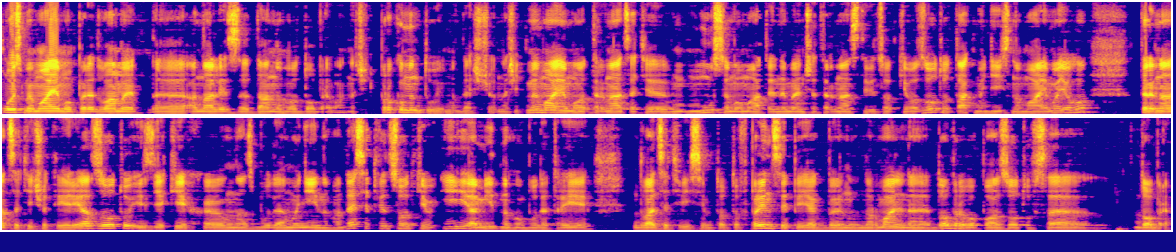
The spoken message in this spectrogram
Ось ми маємо перед вами е, аналіз даного добрива. Значить, прокоментуємо дещо. Значить, ми маємо 13, е, мусимо мати не менше 13% азоту. Так, ми дійсно маємо його. 13,4 азоту, із яких е, у нас буде амонійного 10% і амідного буде 3,28. Тобто, в принципі, якби ну, нормальне добриво по азоту все добре.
